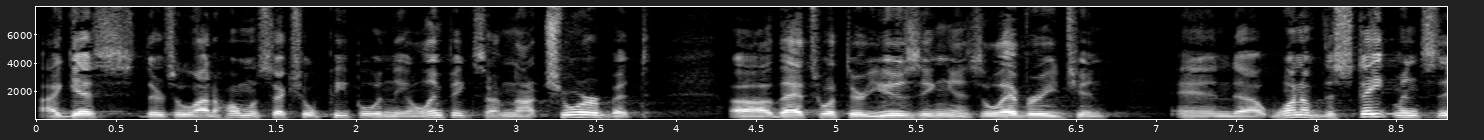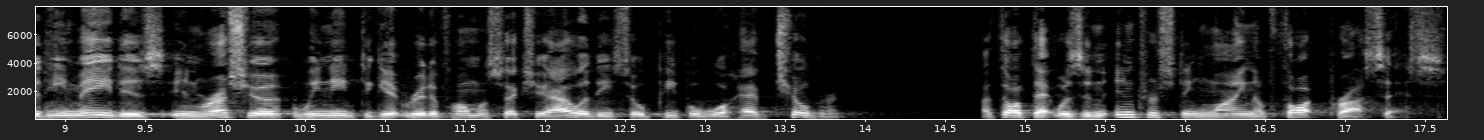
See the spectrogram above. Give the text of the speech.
I guess there's a lot of homosexual people in the Olympics. I'm not sure, but uh, that's what they're using as leverage. And, and uh, one of the statements that he made is in Russia, we need to get rid of homosexuality so people will have children. I thought that was an interesting line of thought process.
